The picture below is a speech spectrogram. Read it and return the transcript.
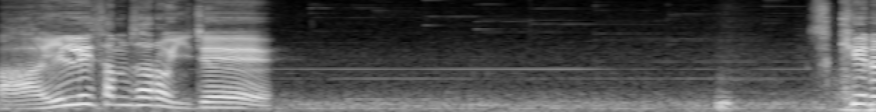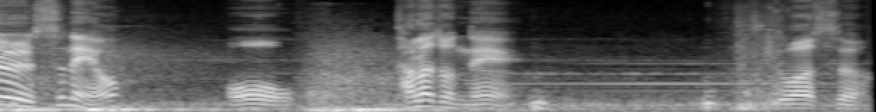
아, 1, 2, 3, 4로 이제 스킬을 쓰네요. 오, 달라졌네. 좋았어.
